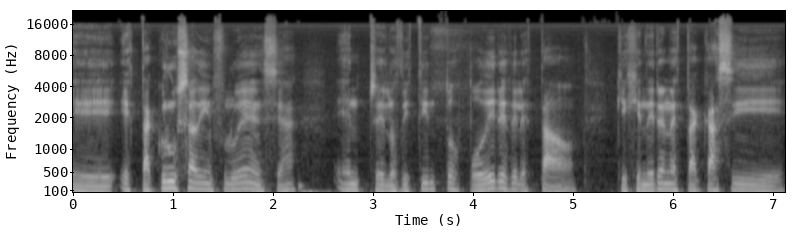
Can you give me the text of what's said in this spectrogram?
Eh, esta cruza de influencia entre los distintos poderes del Estado, que generan esta casi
